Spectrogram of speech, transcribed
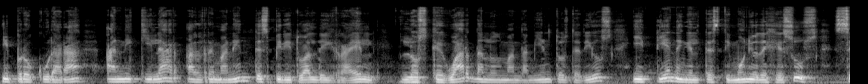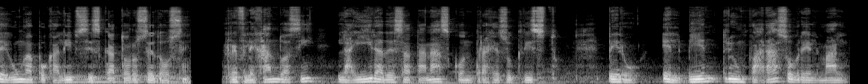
y procurará aniquilar al remanente espiritual de Israel, los que guardan los mandamientos de Dios y tienen el testimonio de Jesús, según Apocalipsis 14:12, reflejando así la ira de Satanás contra Jesucristo. Pero el bien triunfará sobre el mal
